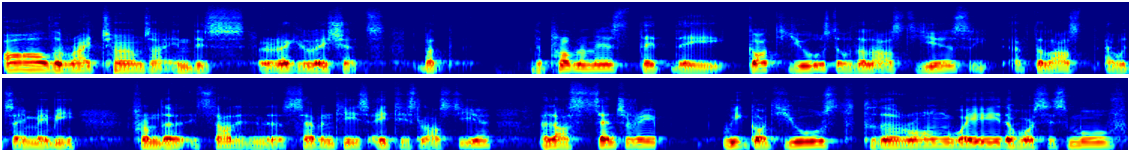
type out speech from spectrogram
All the right terms are in these regulations. But the problem is that they got used over the last years, of the last, I would say maybe from the, it started in the 70s, 80s last year, uh, last century. We got used to the wrong way the horses move,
